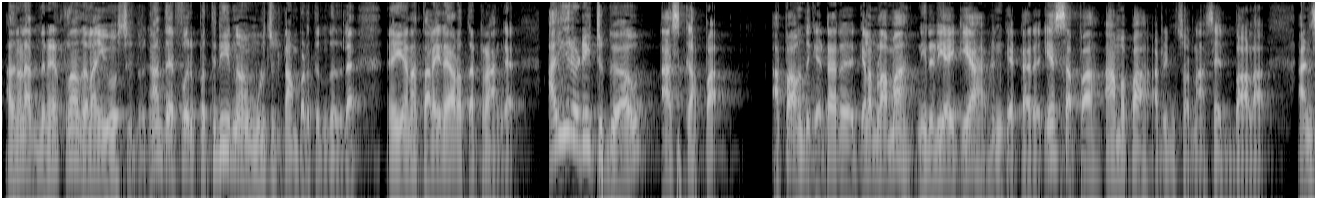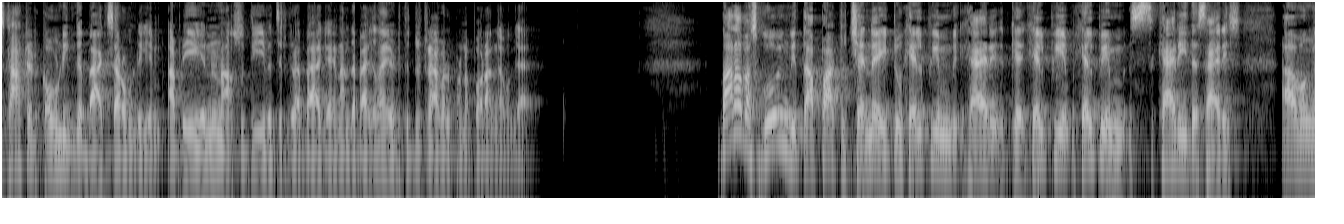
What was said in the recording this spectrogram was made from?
அதனால அந்த நேரத்தில் அதெல்லாம் யோசிச்சுட்டு இருக்கான். Therefore இப்போ திடீர்னு அவன் முடிச்சுக்கிட்டான் படுத்திருந்ததில். ஏன்னா தலையில் யாரோ தட்டுறாங்க. I ready to to ask appa. அப்பா வந்து கேட்டார் கிளம்பலாமா? நீ ரெடி ஆயிட்டியா? அப்படின்னு கேட்டார். எஸ் அப்பா. ஆமாப்பா. அப்படின்னு சொன்னான் said Bala. And started counting the bags around came அப்படியே என்ன நான் சுற்றி வச்சிருக்கிற என்ன அந்த பேக்கை தான் எடுத்துகிட்டு ட்ராவல் பண்ண போகிறாங்க அவங்க. Bala was going with Appa to Chennai to help him carry, help him help him carry the sarees. அவங்க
